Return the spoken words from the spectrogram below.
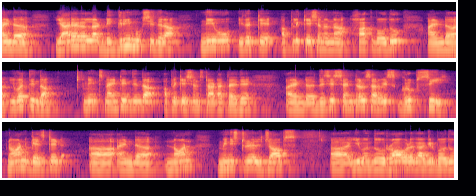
ಆ್ಯಂಡ್ ಯಾರ್ಯಾರೆಲ್ಲ ಡಿಗ್ರಿ ಮುಗಿಸಿದ್ದೀರಾ, ನೀವು ಇದಕ್ಕೆ ಅಪ್ಲಿಕೇಶನನ್ನು ಹಾಕ್ಬೋದು. ಆ್ಯಂಡ್ ಇವತ್ತಿಂದ ಮೀನ್ಸ್ ನೈನ್ಟೀನ್ತಿಂದ ಅಪ್ಲಿಕೇಶನ್ ಸ್ಟಾರ್ಟ್ ಆಗ್ತಾ ಇದೆ. And this is central service group C non gazetted and non ministerial jobs ಈ ಒಂದು ರಾ ಒಳಗಾಗಿರ್ಬೋದು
